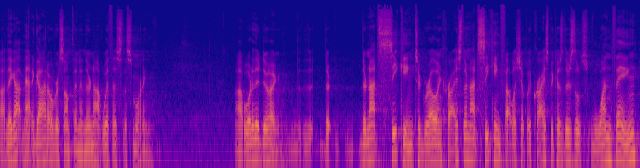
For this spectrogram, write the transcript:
uh, they got mad at God over something and they're not with us this morning. Uh, what are they doing? They're, they're not seeking to grow in Christ. They're not seeking fellowship with Christ because there's this one thing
